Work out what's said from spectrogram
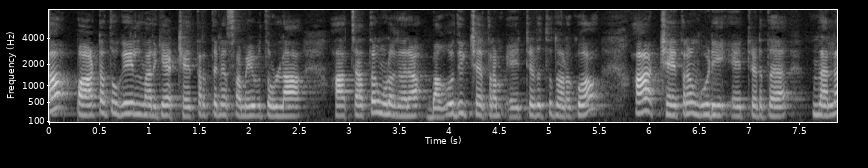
ആ പാട്ടത്തുകയിൽ നൽകിയ ക്ഷേത്രത്തിന് സമീപത്തുള്ള ആ ചത്തംകുളങ്ങര ഭഗവതി ക്ഷേത്രം ഏറ്റെടുത്ത് നടക്കുക. ആ ക്ഷേത്രം കൂടി ഏറ്റെടുത്ത് നല്ല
